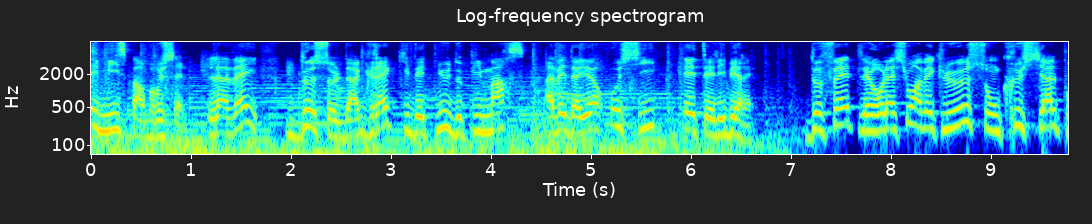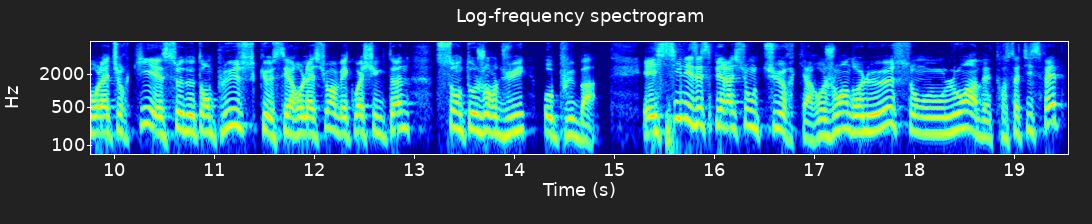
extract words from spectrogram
émises par Bruxelles. La veille, deux soldats grecs qui détenus depuis mars avaient d'ailleurs aussi été libérés. De fait, les relations avec l'UE sont cruciales pour la Turquie et ce d'autant plus que ses relations avec Washington sont aujourd'hui au plus bas. Et si les aspirations turques à rejoindre l'UE sont loin d'être satisfaites,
